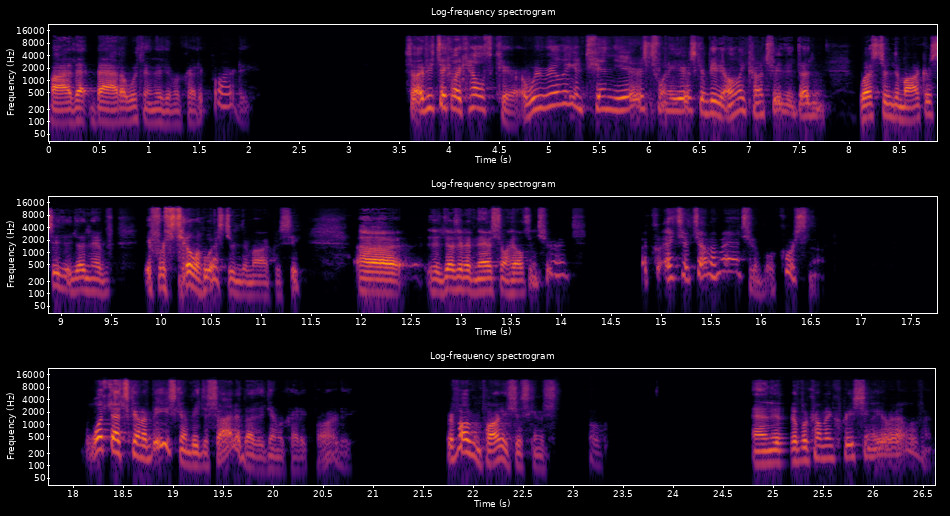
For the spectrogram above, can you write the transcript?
by that battle within the Democratic Party. So if you take like healthcare, are we really in 10 years, 20 years going to be the only country that doesn't, Western democracy that doesn't have, if we're still a Western democracy, uh, that doesn't have national health insurance? It's, it's unimaginable. Of course not. What that's going to be is going to be decided by the Democratic Party. The Republican Party is just going to slow, and it'll become increasingly irrelevant.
